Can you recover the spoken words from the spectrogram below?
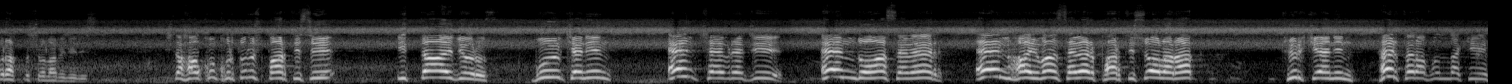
bırakmış olabiliriz. İşte Halkın Kurtuluş Partisi iddia ediyoruz. Bu ülkenin en çevreci, en doğa sever, en hayvan sever partisi olarak Türkiye'nin her tarafındaki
